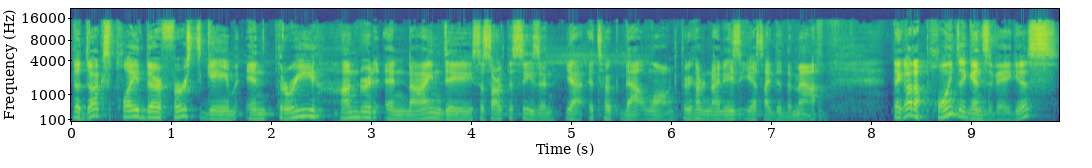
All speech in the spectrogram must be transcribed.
The Ducks played their first game in 309 days to start the season. Yeah, it took that long. 309 days. Yes, I did the math. They got a point against Vegas.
